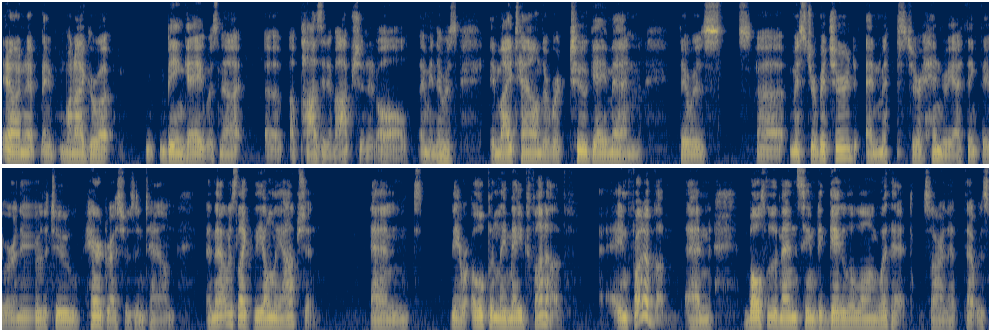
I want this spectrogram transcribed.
You know, and it, when I grew up, being gay was not a, a positive option at all. I mean, there was in my town there were two gay men. There was uh, Mr. Richard and Mr. Henry. I think they were, and they were the two hairdressers in town, and that was like the only option. And they were openly made fun of in front of them, and both of the men seemed to giggle along with it. Sorry, that that was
